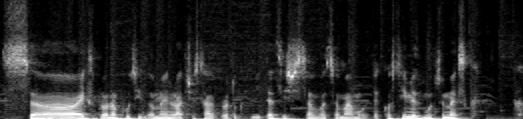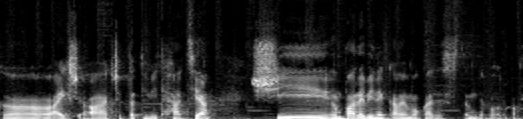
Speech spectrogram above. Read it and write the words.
să explorăm puțin domeniul acesta al productivității și să învățăm mai multe. Costin, îți mulțumesc că ai acceptat invitația și îmi pare bine că avem ocazia să stăm de vorbă.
